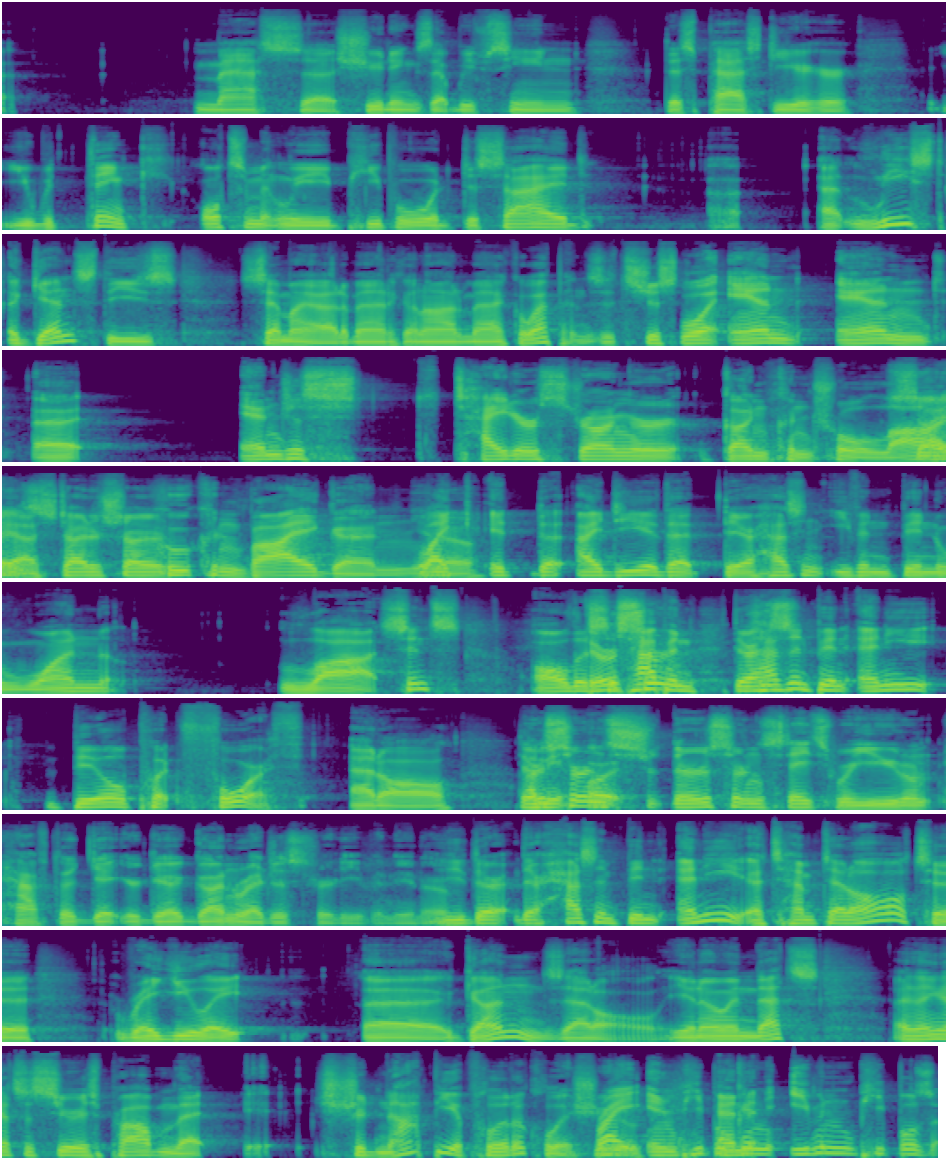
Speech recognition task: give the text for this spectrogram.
mass uh, shootings that we've seen this past year, you would think ultimately people would decide uh, at least against these semi-automatic and automatic weapons. It's just Well, and and uh, and just tighter, stronger gun control laws. so yeah, starter, starter, Who can buy a gun? you like know? it the idea that there hasn't even been one law since all this There has certain- happened there hasn't been any bill put forth at all there I are mean, certain or- there are certain states where you don't have to get your gun registered, even. You know, there there hasn't been any attempt at all to regulate uh, guns at all you know and that's i think that's a serious problem that should not be a political issue right? And people can even people's.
